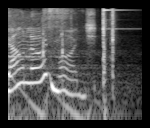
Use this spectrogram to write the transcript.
Download Modge.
